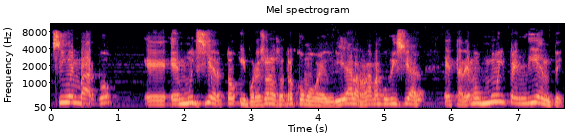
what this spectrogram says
Sin embargo, eh, es muy cierto y por eso nosotros como veeduría a la rama judicial estaremos muy pendientes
